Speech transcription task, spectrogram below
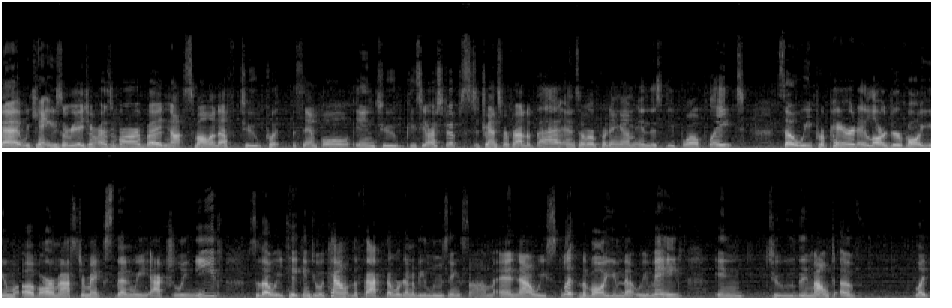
that we can't use the reagent reservoir, but not small enough to put the sample into PCR strips to transfer out of that. And so we're putting them in this deep well plate. So we prepared a larger volume of our master mix than we actually need so that we take into account the fact that we're going to be losing some. And now we split the volume that we made into the amount of like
